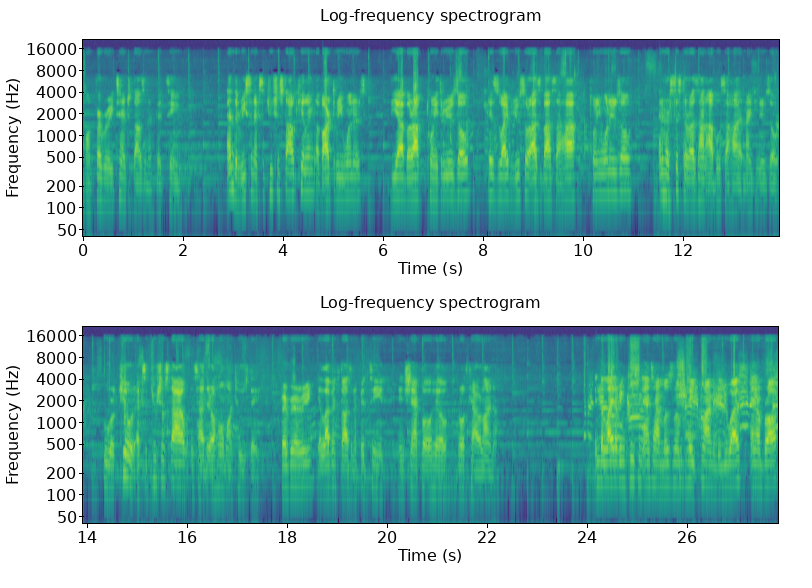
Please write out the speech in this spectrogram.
on February 10, 2015. And the recent execution-style killing of our three winners, Deah Barakat, 23 years old, his wife Yusor Abu Salha, 21 years old, and her sister Razan Abu Salha, 19 years old who were killed execution style inside their home on Tuesday, February 11, 2015 in Chapel Hill, North Carolina. In the light of increasing anti-Muslim hate crime in the US and abroad,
